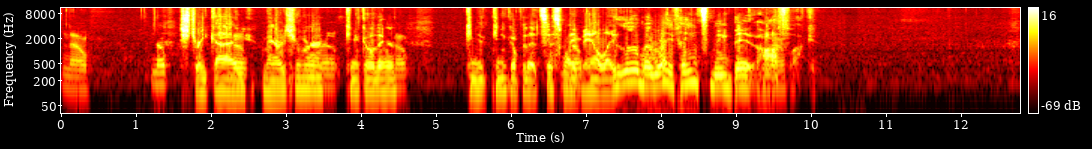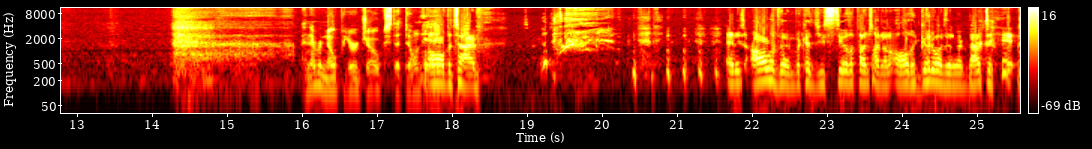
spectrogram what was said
no, nope, Straight guy, No. marriage humor. No. Can't go there. nope. Can't, can't go for that cis white Nope. male, like, oh, my wife hates me bit. Oh, fuck. I never know pure jokes that don't hit. all the time. and it's all of them because you steal the punchline on all the good ones that are about to hit.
